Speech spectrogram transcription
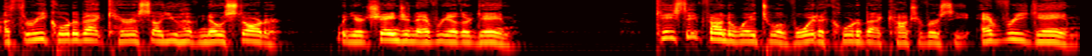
A three quarterback carousel, you have no starter when you're changing every other game. K State found a way to avoid a quarterback controversy every game,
